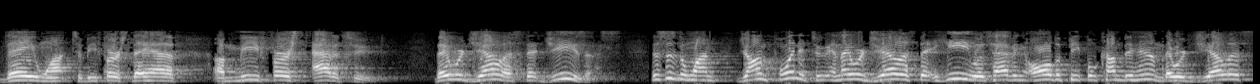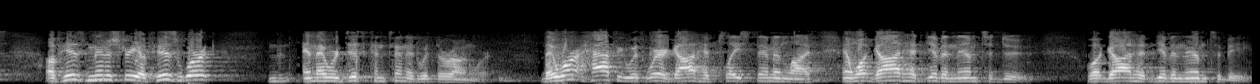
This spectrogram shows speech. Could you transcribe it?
They want to be first. They have a me first attitude. They were jealous that Jesus, this is the one John pointed to, and they were jealous that he was having all the people come to him. They were jealous of his ministry, of his work, and they were discontented with their own work. They weren't happy with where God had placed them in life and what God had given them to do what God had given them to be.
